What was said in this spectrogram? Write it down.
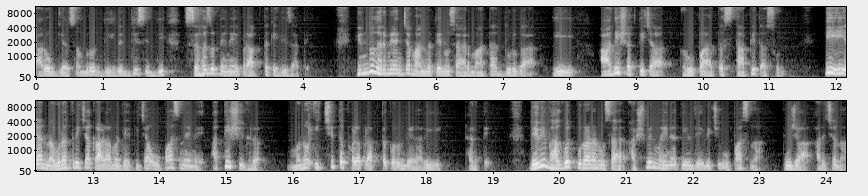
आरोग्य समृद्धी रिद्धिसिद्धी सहजतेने प्राप्त केली जाते. हिंदू धर्मियांच्या मान्यतेनुसार माता दुर्गा ही आदिशक्तीच्या रूपात स्थापित असून ही या नवरात्रीच्या काळामध्ये तिच्या उपासनेने अतिशीघ्र मनोइच्छित फळ प्राप्त करून देणारी ठरते. देवी भागवत पुराणानुसार अश्विन महिन्यातील देवीची उपासना पूजा अर्चना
